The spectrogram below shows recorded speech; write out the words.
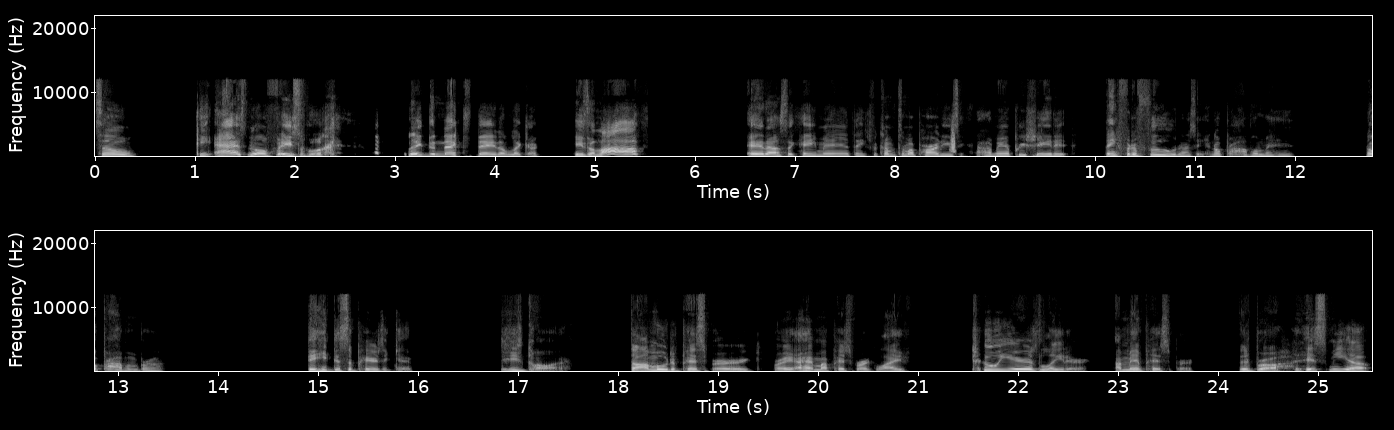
So he asked me on Facebook, like the next day, and I'm like, uh, he's alive. And I was like, hey man, thanks for coming to my party. He's like, oh man, appreciate it. Thanks for the food. I was like, no problem, man. No problem, bro. Then he disappears again. He's gone. So I moved to Pittsburgh, right? I had my Pittsburgh life. Two years later, I'm in Pittsburgh. This bro hits me up.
